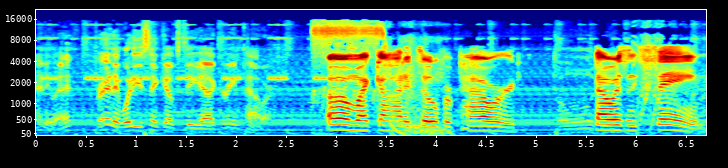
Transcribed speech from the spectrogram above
Anyway, Brandon, what do you think of the uh, green power? Oh my god, it's overpowered. That was insane.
